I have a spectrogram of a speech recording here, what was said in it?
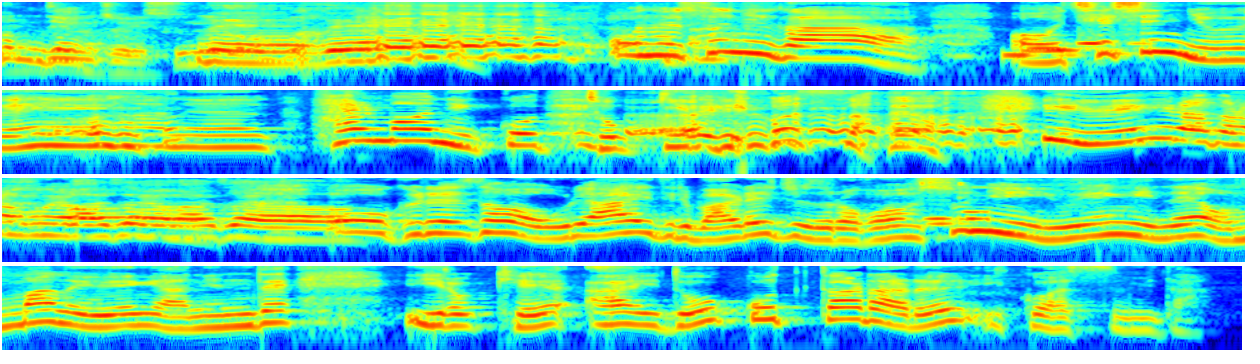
엔딩은 저희 순위가 네, 네. 오늘 순이가 어, 최신 유행하는 할머니 꽃 조끼를 입었어요. 이게 유행이라더라고요. 맞아요, 맞아요. 어, 그래서 우리 아이들이 말해주더라고. 어, 순이 유행이네. 엄마는 유행이 아닌데 이렇게 아이도 꽃가라를 입고 왔습니다.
